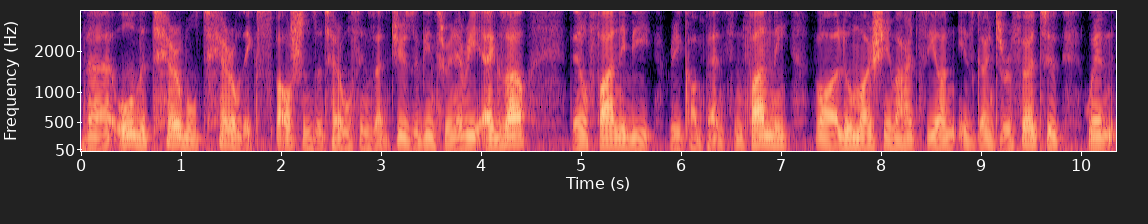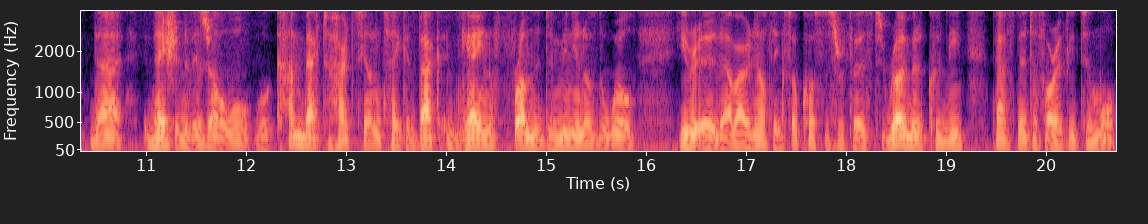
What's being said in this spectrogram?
the all the terrible, terrible expulsions, the terrible things that Jews have been through in every exile, they'll finally be recompensed. And finally, Va'alumar Shema Zion is going to refer to when the nation of Israel will, will come back to Har Zion and take it back again from the dominion of the world. He, uh, the Abarbanel thinks, of course, this refers to Rome, but it could mean perhaps metaphorically to more.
